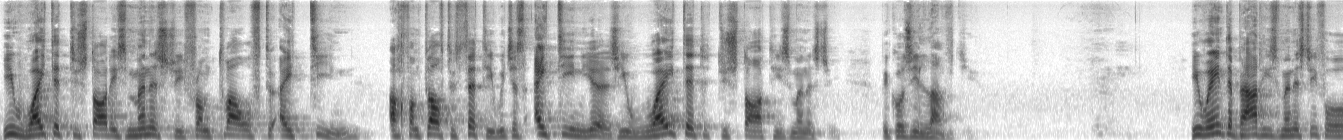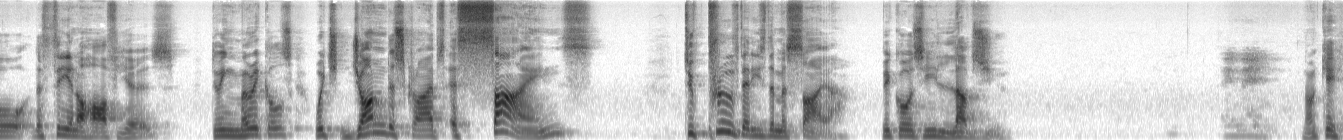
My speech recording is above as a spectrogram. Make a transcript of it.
He waited to start his ministry from 12 to 18, or from 12 to 30, which is 18 years. He waited to start his ministry because he loved you. He went about his ministry for the three and a half years, doing miracles, which John describes as signs to prove that he's the Messiah because he loves you. Amen. Dankie.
